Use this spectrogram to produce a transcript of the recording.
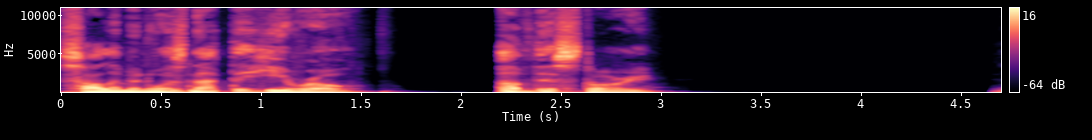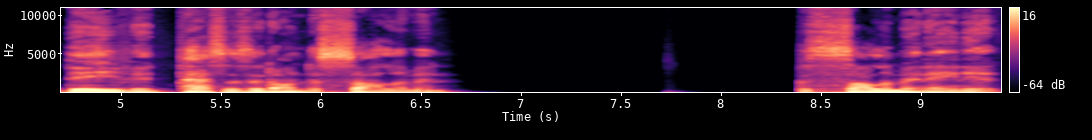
Solomon was not the hero of this story. David passes it on to Solomon. But Solomon ain't it.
